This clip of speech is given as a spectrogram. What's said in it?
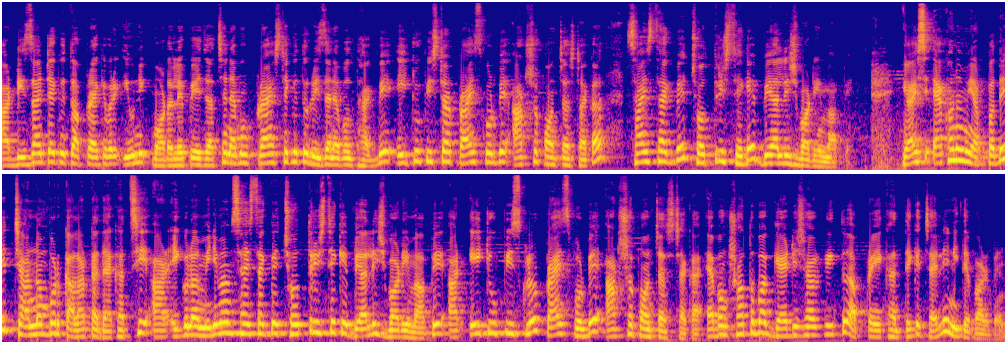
আর ডিজাইনটা কিন্তু আপনারা একেবারে ইউনিক মডেলে পেয়ে যাচ্ছেন এবং প্রাইসটা কিন্তু রিজনেবল থাকবে। এই টু পিসটার প্রাইস পড়বে আটশো টাকা সাইজ থাকবে ছত্রিশ থেকে বিয়াল্লিশ বডির মাপে গাইস এখন আমি আপনাদের চার নম্বর কালারটা দেখাচ্ছি, আর এগুলো মিনিমাম সাইজ থাকবে ছত্রিশ থেকে বিয়াল্লিশ বডি মাপে আর এই টু পিসগুলোর প্রাইস পড়বে আটশো পঞ্চাশ টাকা এবং শতভাগ গ্যারান্টি সহকারে কিন্তু আপনি এখান থেকে চাইলে নিতে পারবেন।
